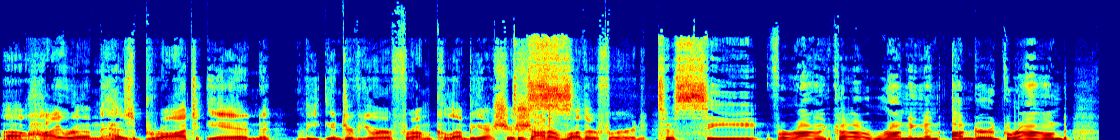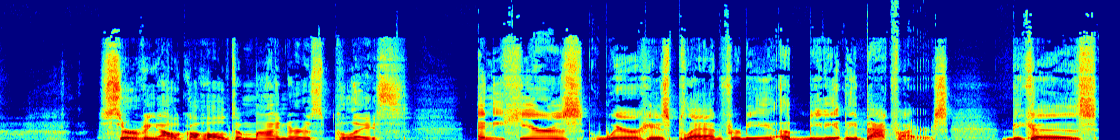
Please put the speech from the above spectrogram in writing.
Uh, Hiram has brought in the interviewer from Columbia, Shoshana s- Rutherford. To see Veronica running an underground serving alcohol to minors place. And here's where his plan for me immediately backfires. Because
